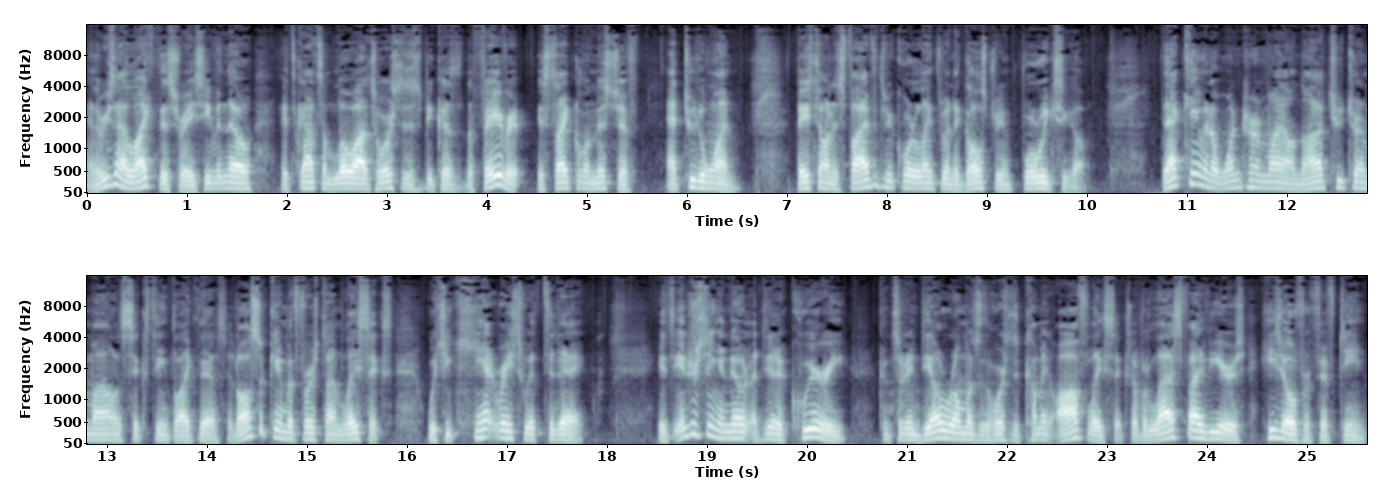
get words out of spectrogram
And the reason I like this race, even though it's got some low odds horses, is because the favorite is Cycle of Mischief at 2 to 1, based on his 5 and 3 quarter length win at Gulfstream four weeks ago. That came in a one turn mile, not a two turn mile and a 16th like this. It also came with first time Lasix, which he can't race with today. It's interesting to note I did a query concerning Dale Romans with horses coming off Lasix. Over the last five years, he's over 15.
